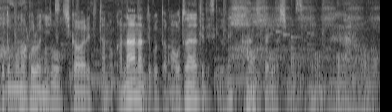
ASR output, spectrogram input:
子どもの頃に培われてたのかななんてことは、まあ、大人になってですけどね感じたりはしますよね。なるほど。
